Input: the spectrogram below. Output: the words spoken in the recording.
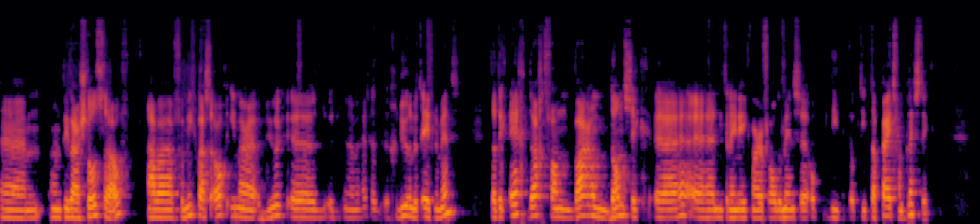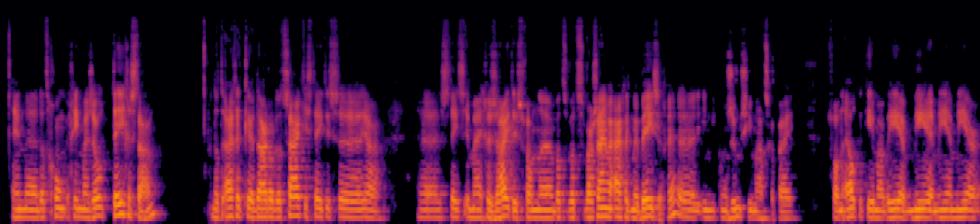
um, und wir waren stolz drauf. Aber für mich war es auch immer duur, gedurende het evenement dat ik echt dacht van waarom dans ik, uh, niet alleen ik, maar vooral de mensen op die, op die tapijt van plastic. En uh, dat ging, ging mij zo tegenstaan, dat eigenlijk daardoor dat zaadje steeds, ja, steeds in mij gezaaid is van wat, wat, waar zijn we eigenlijk mee bezig hè? in die consumptiemaatschappij. Van elke keer maar weer meer, meer, meer.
